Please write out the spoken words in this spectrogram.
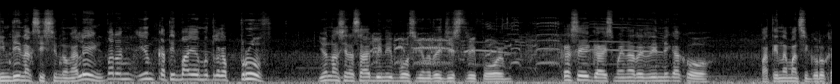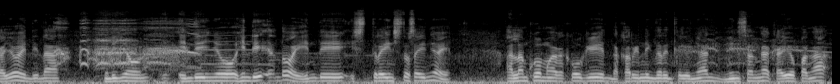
hindi nagsisinungaling. Parang yung katibayan mo talaga proof. Yun ang sinasabi ni boss yung registry form. Kasi guys may naririnig ako pati naman siguro kayo hindi na hindi nyo hindi nyo hindi ito eh hindi strange to sa inyo eh. Alam ko mga kakugi nakarinig na rin kayo niyan. Minsan nga kayo pa nga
